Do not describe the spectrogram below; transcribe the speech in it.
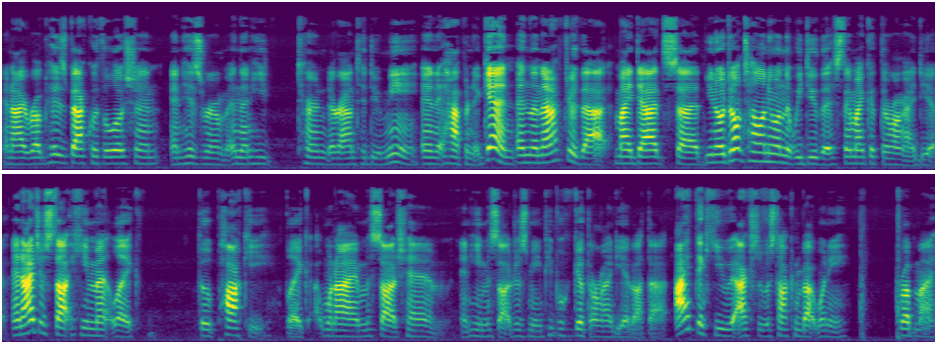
and I rubbed his back with the lotion in his room, and then he turned around to do me and it happened again. And then after that, my dad said, you know, don't tell anyone that we do this. They might get the wrong idea. And I just thought he meant like the pocky, like when I massage him and he massages me, people could get the wrong idea about that. I think he actually was talking about when he rubbed my,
